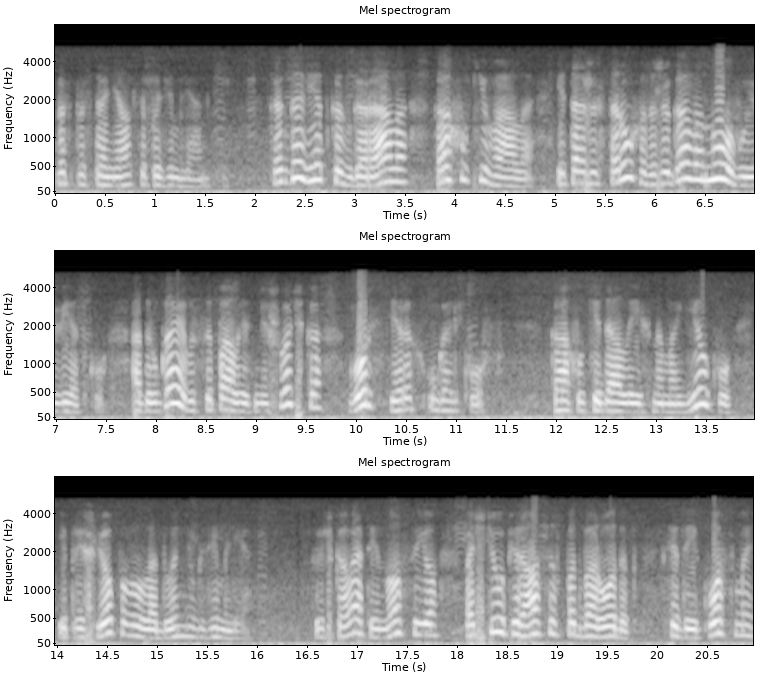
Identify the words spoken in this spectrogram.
распространялся по землянке. Когда ветка сгорала, каху кивала, и та же старуха зажигала новую ветку, а другая высыпала из мешочка гор серых угольков. Каху кидала их на могилку и пришлепывал ладонью к земле. Крючковатый нос ее почти упирался в подбородок, седые космы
